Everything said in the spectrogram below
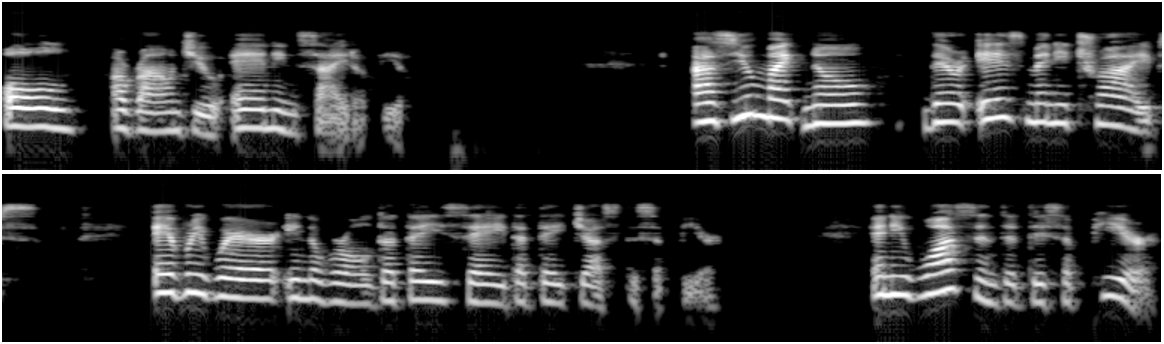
all around you and inside of you. As you might know, there is many tribes everywhere in the world that they say that they just disappear. And it wasn't a disappear.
